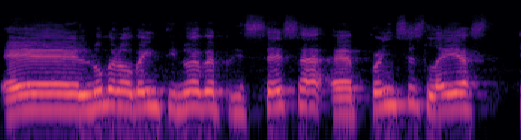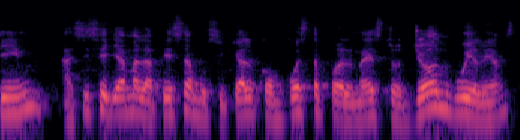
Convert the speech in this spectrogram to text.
El número 29, Princesa, eh, Princess Leia's Theme, así se llama la pieza musical compuesta por el maestro John Williams,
